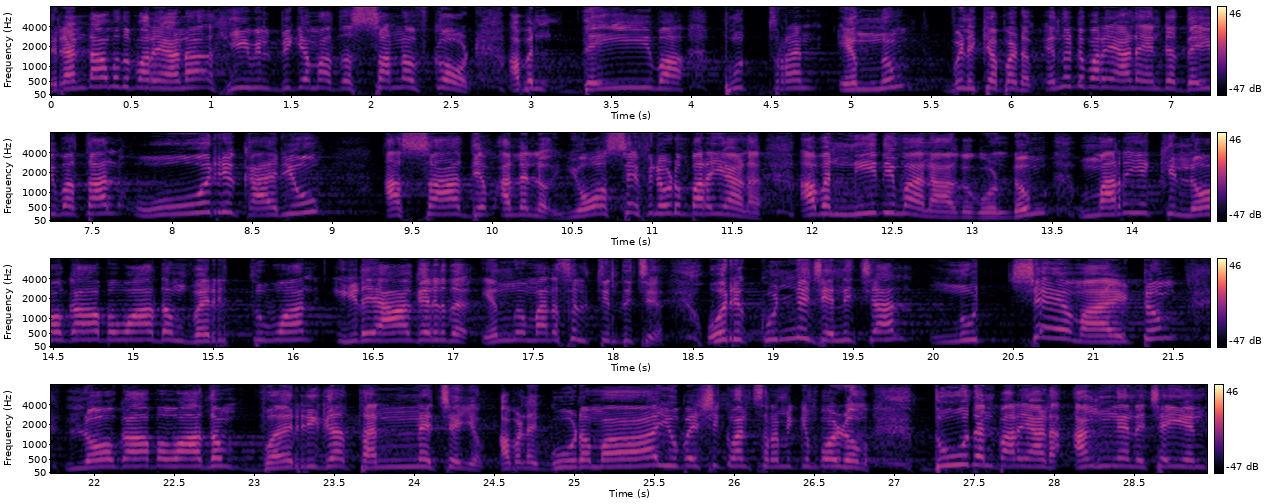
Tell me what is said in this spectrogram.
രണ്ടാമത് പറയാണ് he will become the son of God അവൻ ദൈവ പുത്രൻ എന്നും വിളിക്കപ്പെടും. എന്നിട്ട് പറയാണ് എന്റെ ദൈവത്താൽ ഒരു കാര്യവും അസാധ്യം അല്ലല്ലോ. യോസെഫിനോടും പറയാണ് അവൻ നീതിമാനാകൊണ്ടും മറിയയ്ക്ക് ലോകാപവാദം വരുത്തുവാൻ ഇടയാകരുത് എന്ന് മനസ്സിൽ ചിന്തിച്ച് ഒരു കുഞ്ഞ് ജനിച്ചാൽ നിശ്ചയമായിട്ടും ലോകാപവാദം വരിക തന്നെ ചെയ്യും. അവളെ ഗൂഢമായി ഉപേക്ഷിക്കുവാൻ ശ്രമിക്കുമ്പോഴും ദൂതൻ പറയാണ് അങ്ങനെ ചെയ്യേണ്ട.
